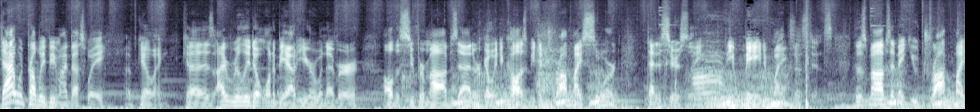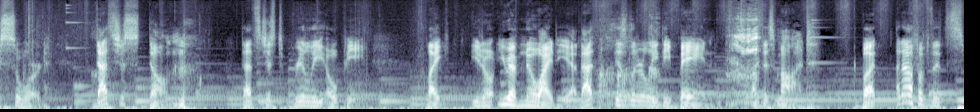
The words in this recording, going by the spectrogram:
that would probably be my best way of going, because I really don't want to be out here whenever all the super mobs that are going to cause me to drop my sword, that is seriously the bane of my existence. Those mobs that make you drop my sword, that's just dumb. That's just really OP. Like, you don't, you have no idea. That is literally the bane of this mod. But enough of its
